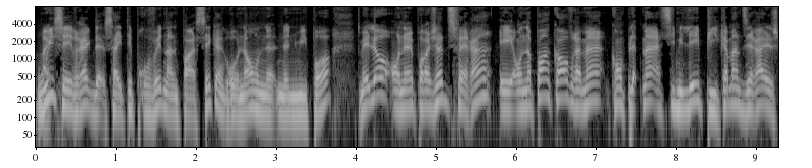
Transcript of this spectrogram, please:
Oui, c'est vrai que ça a été prouvé dans le passé qu'un gros nom ne, ne, nuit pas. Mais là, on a un projet différent et on n'a pas encore vraiment complètement assimilé, puis comment dirais-je,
